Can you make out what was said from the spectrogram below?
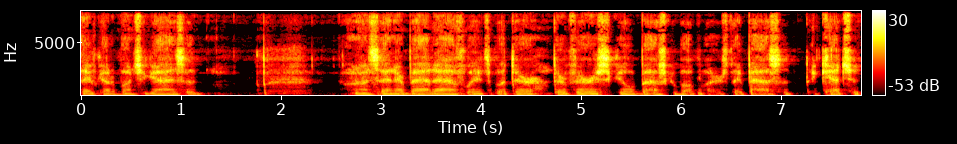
they've got a bunch of guys that I'm not saying they're bad athletes, but they're they're very skilled basketball players. They pass it, they catch it.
